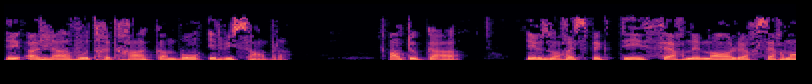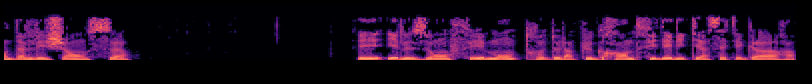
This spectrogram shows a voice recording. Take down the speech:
et Allah vous traitera comme bon il lui semble. En tout cas, ils ont respecté fermement leur serment d'allégeance et ils ont fait montre de la plus grande fidélité à cet égard,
